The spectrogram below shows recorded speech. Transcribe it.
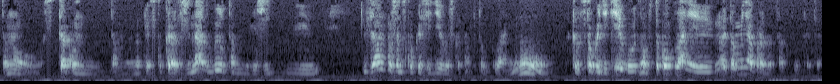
там, ну, как он, там, например, сколько раз женат был, там, или, или замужем, сколько если девушка, там, в том плане, ну, сколько детей будет, ну, в таком плане, ну, это у меня, правда, так, тут это,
